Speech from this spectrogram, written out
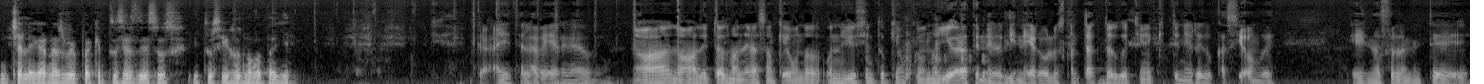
Échale ganas, güey, para que tú seas de esos y tus hijos no batallen. Cállate a la verga, güey. No, no, de todas maneras, aunque uno, bueno, yo siento que aunque uno llegara a tener el dinero, los contactos, güey, tiene que tener educación, güey. Eh, no solamente...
